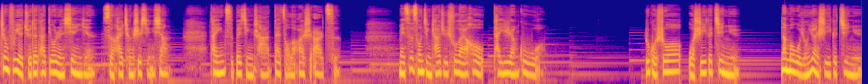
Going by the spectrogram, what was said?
政府也觉得她丢人现眼，损害城市形象，她因此被警察带走了二十二次。每次从警察局出来后，她依然故我。如果说我是一个妓女，那么我永远是一个妓女。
